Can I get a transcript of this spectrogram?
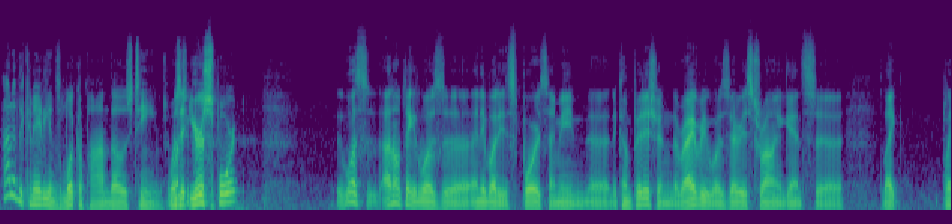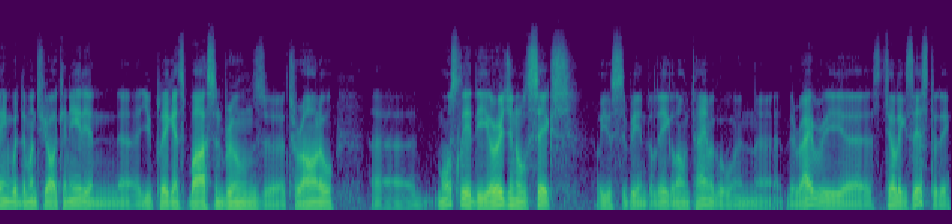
How did the Canadians look upon those teams? Was it your sport? It was. I don't think it was uh, anybody's sports. I mean, uh, the competition, the rivalry was very strong against, uh, like, playing with the Montreal Canadiens. Uh, you play against Boston Bruins, uh, Toronto. Uh, mostly the original six who used to be in the league a long time ago, and uh, the rivalry uh, still exists today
